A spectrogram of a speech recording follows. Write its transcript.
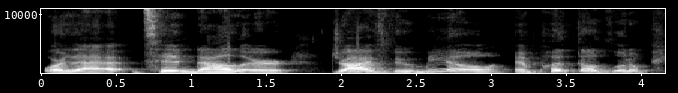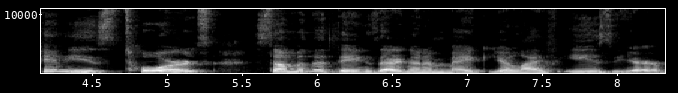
or that $10 drive-through meal and put those little pennies towards some of the things that are going to make your life easier.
